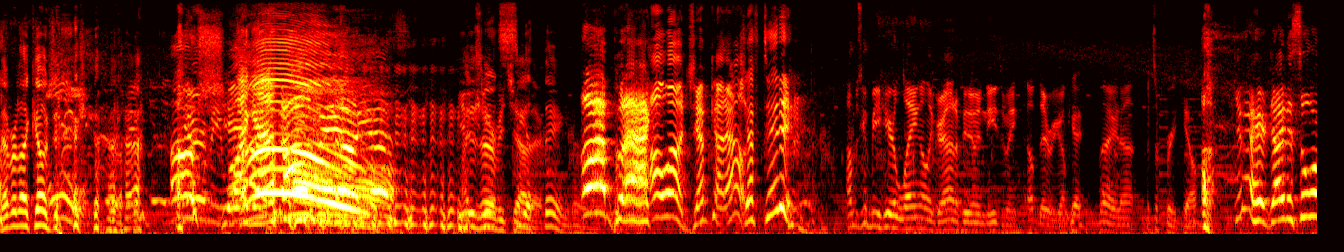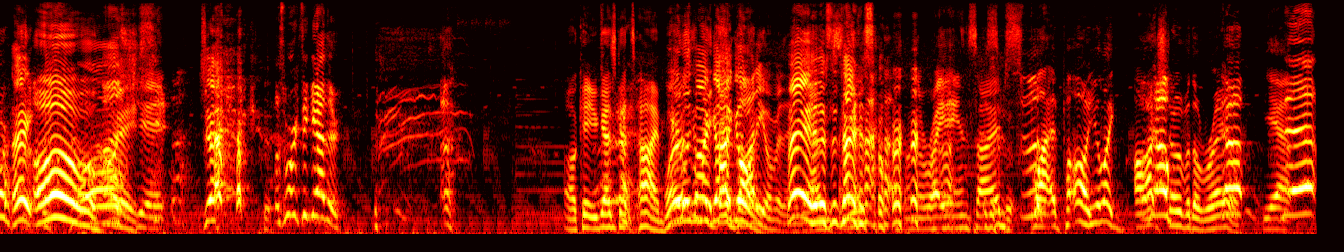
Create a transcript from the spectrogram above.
Never let go, Jack. Oh, shit. You deserve Can't each other. a thing. I'm back. oh, uh, Geoff got out. Geoff did it. I'm just gonna be here laying on the ground if anyone needs me. Oh, there we go. Okay. No, you're not. It's a free kill. get out here, dinosaur. Hey, Oh. Oh, Nice. shit. Jack. Let's work together. Okay, you guys got time. Where's look at my my guy dead going? body over there, hey, Gavin. there's a dinosaur. On the right hand side. Splatted. pa- Oh, you're like arched no. over the rail. Nope. Yeah.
